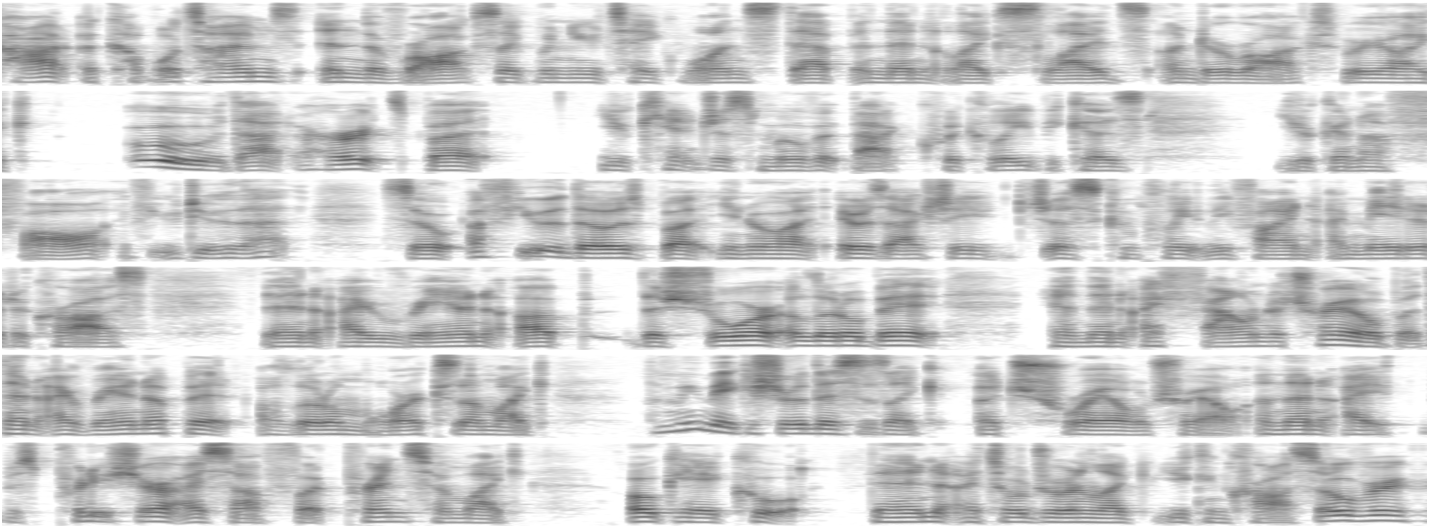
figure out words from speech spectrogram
caught a couple times in the rocks, like when you take one step and then it like slides under rocks where you're like, ooh, that hurts, but you can't just move it back quickly because you're gonna fall if you do that. So a few of those, but you know what? It was actually just completely fine. I made it across. Then I ran up the shore a little bit and then I found a trail, but then I ran up it a little more because I'm like, let me make sure this is like a trail trail. And then I was pretty sure I saw footprints. So I'm like, okay, cool. Then I told Jordan, like, you can cross over.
